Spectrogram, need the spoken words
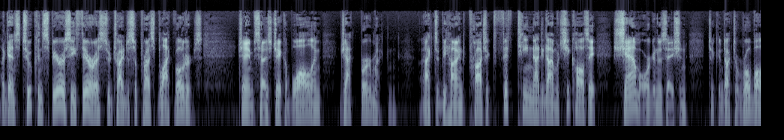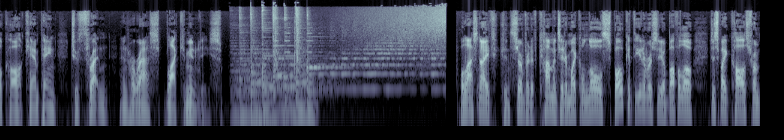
against two conspiracy theorists who tried to suppress black voters. James says Jacob Wohl and Jack Burkman acted behind Project 1599, which she calls a sham organization to conduct a robocall campaign to threaten and harass black communities. Well, last night, conservative commentator Michael Knowles spoke at the University of Buffalo despite calls from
